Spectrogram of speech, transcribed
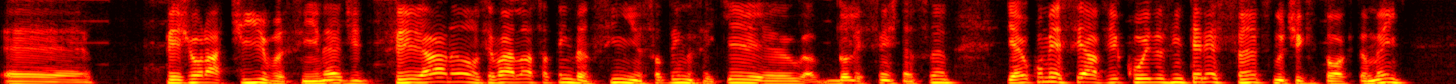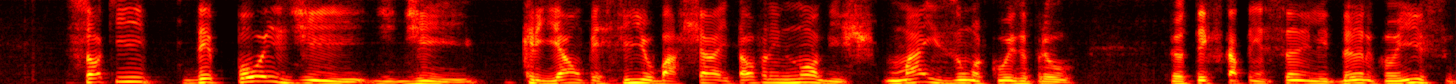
é... pejorativa, assim, né? De ser, ah, não, você vai lá, só tem dancinha, só tem não sei o quê, adolescente dançando. E aí eu comecei a ver coisas interessantes no TikTok também, só que depois de, de, de criar um perfil, baixar e tal, eu falei, não, bicho, mais uma coisa para eu, eu ter que ficar pensando e lidando com isso,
